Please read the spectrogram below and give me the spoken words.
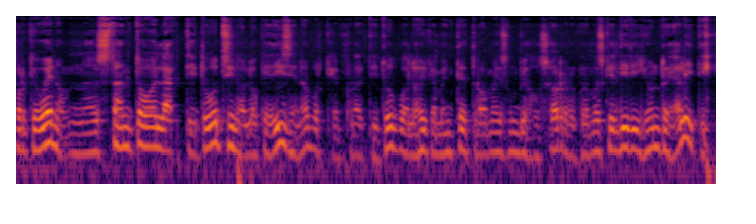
porque bueno, no es tanto la actitud, sino lo que dice, ¿no? Porque por actitud, pues lógicamente Trump es un viejo zorro. Recordemos que él dirigió un reality.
